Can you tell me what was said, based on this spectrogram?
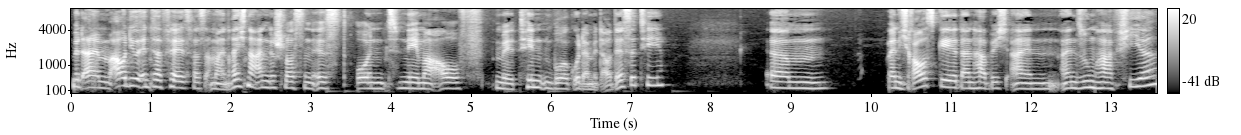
mit einem Audiointerface, was an meinen Rechner angeschlossen ist und nehme auf mit Hindenburg oder mit Audacity. Ähm, wenn ich rausgehe, dann habe ich ein, ein Zoom H4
